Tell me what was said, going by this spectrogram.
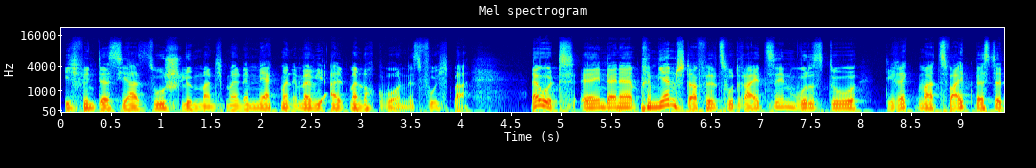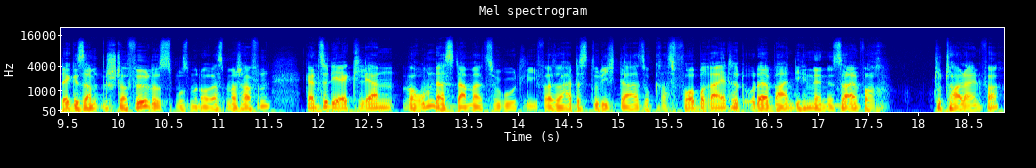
Ich finde das ja so schlimm manchmal. Dann merkt man immer, wie alt man doch geworden ist. Furchtbar. Na gut, äh, in deiner Premierenstaffel 2013 wurdest du direkt mal Zweitbester der gesamten Staffel. Das muss man auch erstmal schaffen. Kannst du dir erklären, warum das damals so gut lief? Also hattest du dich da so krass vorbereitet oder waren die Hindernisse einfach total einfach?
